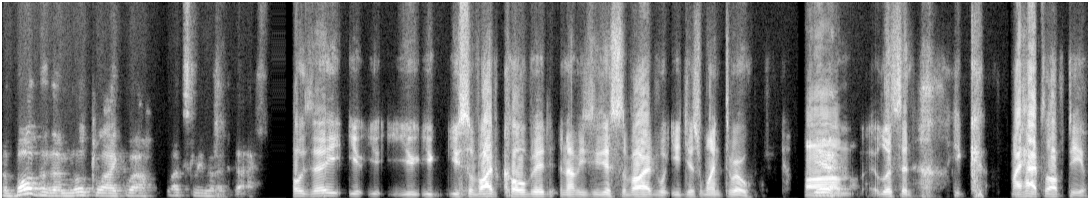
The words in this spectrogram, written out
The both of them look like well. Let's leave it at that. Jose, you you you you survived COVID, and obviously you just survived what you just went through. Um, yeah. listen, my hat's off to you.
